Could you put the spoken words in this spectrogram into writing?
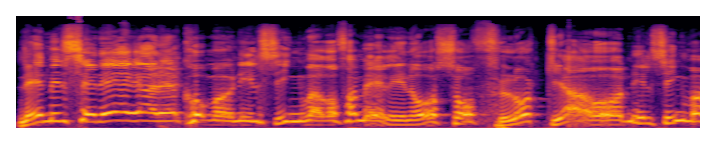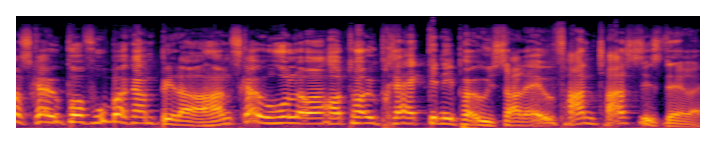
Neimen, se der, ja! Der kommer Nils Ingvar og familien. Å, så flott! Ja, og Nils Ingvar skal jo på fotballkamp i dag. Han skal jo holde og ta jo preken i pausa. Det er jo fantastisk, dere.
